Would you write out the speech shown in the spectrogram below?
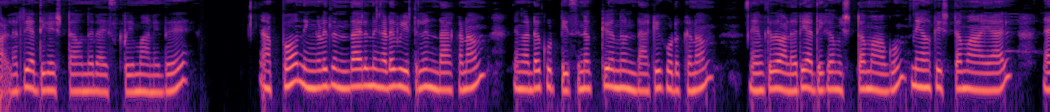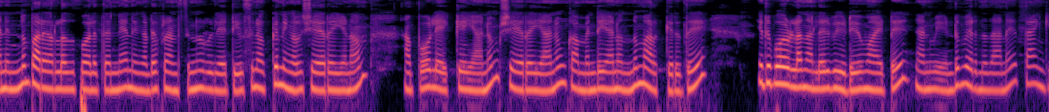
വളരെയധികം ഇഷ്ടമാവുന്ന ഒരു ഐസ്ക്രീമാണിത്. അപ്പോൾ നിങ്ങളിത് എന്തായാലും നിങ്ങളുടെ വീട്ടിൽ ഉണ്ടാക്കണം. നിങ്ങളുടെ കുട്ടീസിനൊക്കെ ഒന്ന് ഉണ്ടാക്കി കൊടുക്കണം. നിങ്ങൾക്കിത് വളരെയധികം ഇഷ്ടമാകും. നിങ്ങൾക്ക് ഇഷ്ടമായാൽ ഞാൻ എന്നും പറയാറുള്ളത് പോലെ തന്നെ നിങ്ങളുടെ ഫ്രണ്ട്സിനും റിലേറ്റീവ്സിനൊക്കെ നിങ്ങൾ ഷെയർ ചെയ്യണം. അപ്പോൾ ലൈക്ക് ചെയ്യാനും ഷെയർ ചെയ്യാനും കമന്റ് ചെയ്യാനും ഒന്നും മറക്കരുത്. ഇതുപോലുള്ള നല്ലൊരു വീഡിയോയുമായിട്ട് ഞാൻ വീണ്ടും വരുന്നതാണ്. താങ്ക്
